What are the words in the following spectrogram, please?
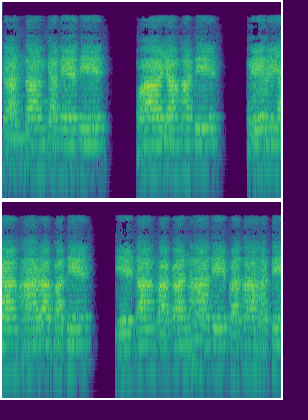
ฉันตังจะเนติวายามติวิริยังอารปติจิตังปะกันหาติปะทาติ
